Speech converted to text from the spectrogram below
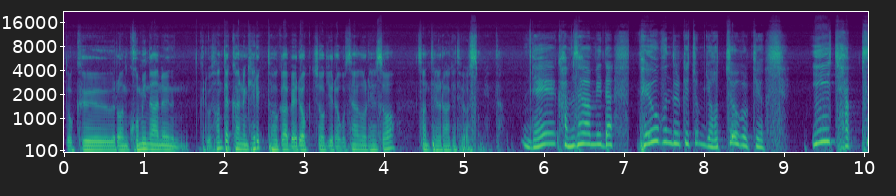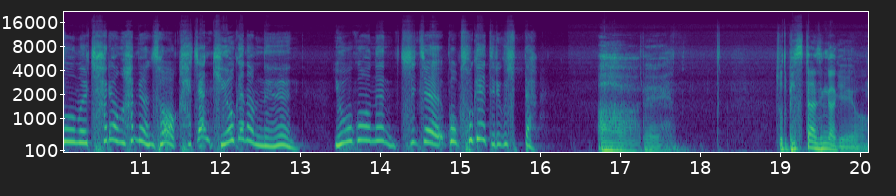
또 그런 고민하는 그리고 선택하는 캐릭터가 매력적이라고 생각을 해서 선택을 하게 되었습니다. 네, 감사합니다. 배우분들께 좀 여쭤볼게요. 이 작품을 촬영하면서 가장 기억에 남는 요거는 진짜 꼭 소개해 드리고 싶다. 아, 네. 저도 비슷한 생각이에요.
